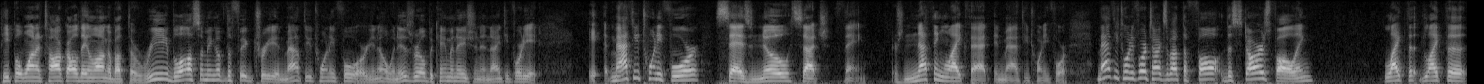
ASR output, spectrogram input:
People want to talk all day long about the re-blossoming of the fig tree in Matthew 24, you know, when Israel became a nation in 1948. It, Matthew 24 says no such thing. There's nothing like that in Matthew 24. Matthew 24 talks about the fall, the stars falling like the like the,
